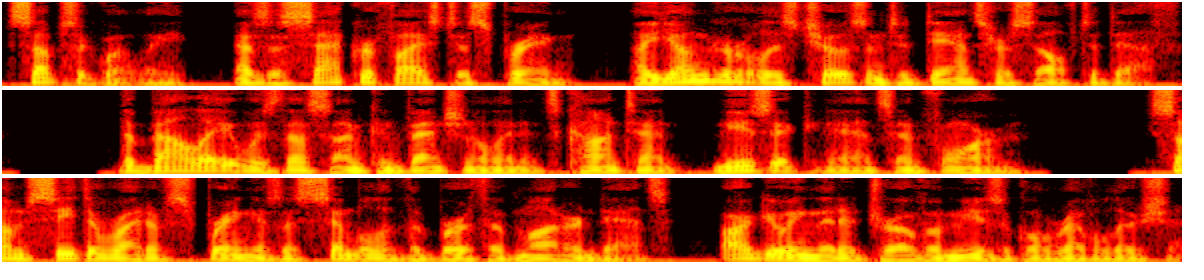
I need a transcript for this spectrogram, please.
Subsequently, as a sacrifice to spring, a young girl is chosen to dance herself to death. The ballet was thus unconventional in its content, music, dance, and form. Some see the Rite of Spring as a symbol of the birth of modern dance, arguing that it drove a musical revolution.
